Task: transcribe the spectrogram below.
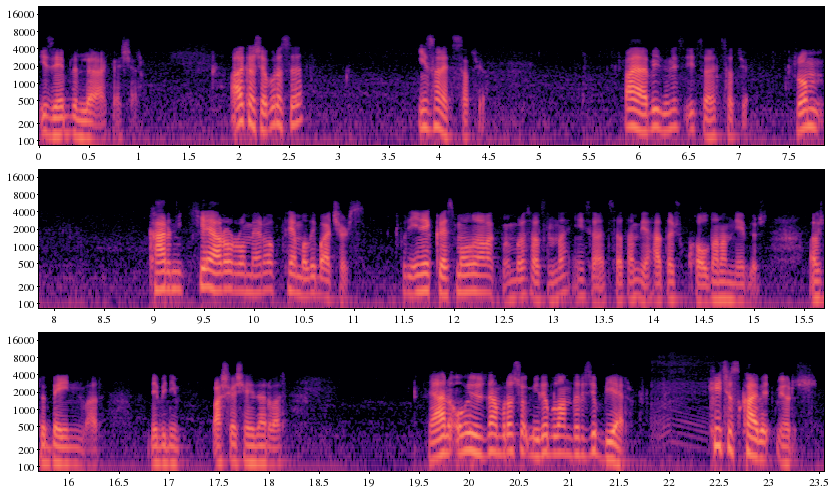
izleyebilirler arkadaşlar. Arkadaşlar burası insan eti satıyor. Bayağı bildiğiniz insan eti satıyor. Rom Carnicero Romero Family Butchers. Burada inek resmi olduğuna bakmayın. Burası aslında insan eti satan bir yer. Hatta şu koldan anlayabiliyoruz. Bak şurada beyin var. Ne bileyim başka şeyler var. Yani o yüzden burası çok mide bulandırıcı bir yer. Hiç hız kaybetmiyoruz.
